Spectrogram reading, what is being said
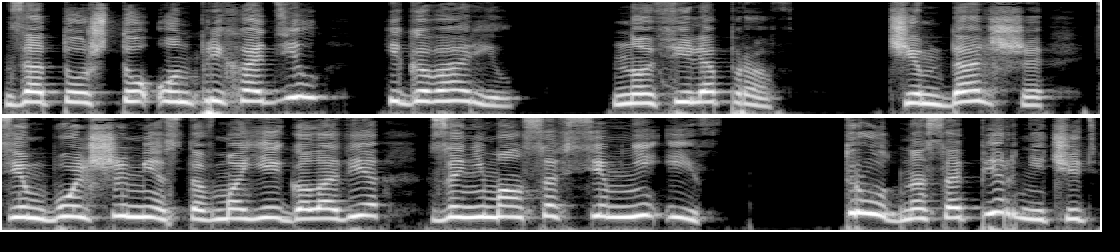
За то, что он приходил и говорил. Но Филя прав. Чем дальше, тем больше места в моей голове занимал совсем не Ив. Трудно соперничать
